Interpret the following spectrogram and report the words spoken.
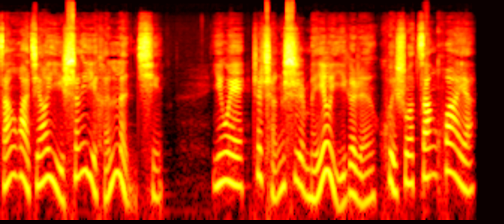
脏话交易生意很冷清，因为这城市没有一个人会说脏话呀。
